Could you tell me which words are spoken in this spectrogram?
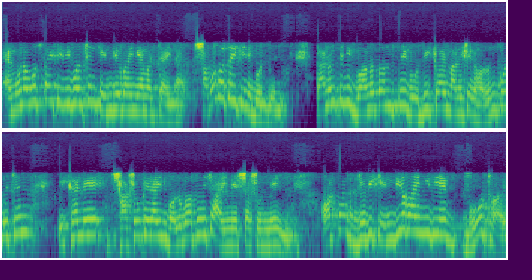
এমন অবস্থায় তিনি বলছেন, কেন্দ্রীয় বাহিনী আমার চাই না। স্বভাবতই তিনি বলবেন, কারণ তিনি গণতান্ত্রিক অধিকার মানুষের হরণ করেছেন। এখানে শাসকের আইন বলবৎ হয়েছে, আইনের শাসন নেই। অর্থাৎ যদি কেন্দ্রীয় বাহিনী দিয়ে ভোট হয়,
